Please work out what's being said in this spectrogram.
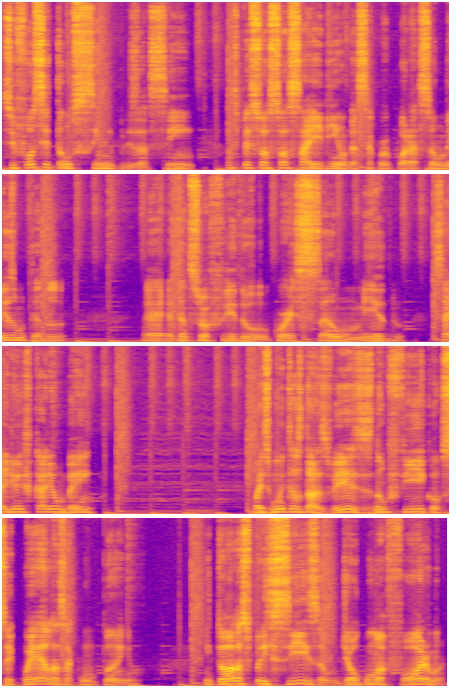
Se fosse tão simples assim, as pessoas só sairiam dessa corporação, mesmo tendo, é, tendo sofrido coerção, medo, sairiam e ficariam bem. Mas muitas das vezes não ficam, sequelas acompanham. Então elas precisam, de alguma forma,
